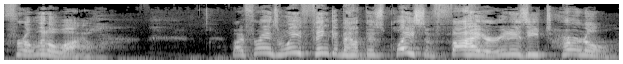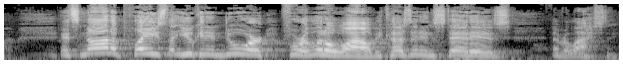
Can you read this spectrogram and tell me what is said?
for a little while. My friends, when we think about this place of fire, it is eternal. It's not a place that you can endure for a little while because it instead is everlasting.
